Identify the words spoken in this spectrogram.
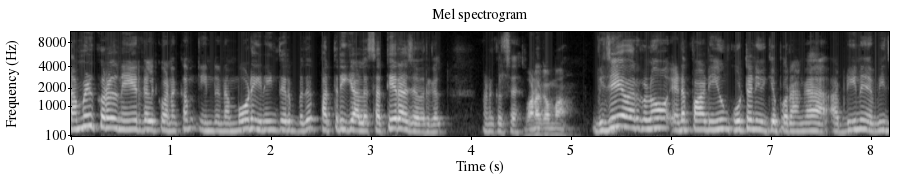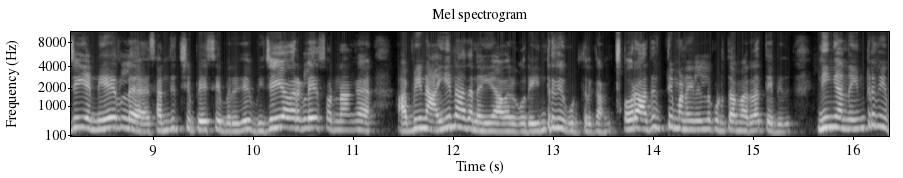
தமிழ் குரல் நேயர்களுக்கு வணக்கம். இன்று நம்மோடு இணைந்திருப்பது பத்திரிகையாளர் சத்யராஜ் அவர்கள். வணக்கம் சார். வணக்கம்மா. விஜய் அவர்களும் எடப்பாடியும் கூட்டணி வைக்க போறாங்க அப்படின்னு விஜயை நேர்ல சந்திச்சு பேசிய பிறகு விஜய் அவர்களே சொன்னாங்க அப்படின்னு ஐயநாதன் ஐயா அவருக்கு ஒரு இன்டர்வியூ கொடுத்துருக்காங்க. ஒரு அதிருப்தி மனநிலையில் கொடுத்த மாதிரி தான் தெரியுது. நீங்க அந்த இன்டர்வியூ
